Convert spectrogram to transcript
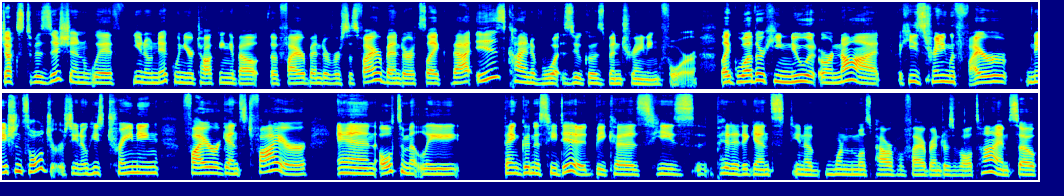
juxtaposition with you know nick when you're talking about the firebender versus firebender it's like that is kind of what zuko's been training for. Like whether he knew it or not he's training with fire nation soldiers. You know he's training fire against fire and ultimately thank goodness he did because he's uh, pitted against you know one of the most powerful firebenders of all time so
